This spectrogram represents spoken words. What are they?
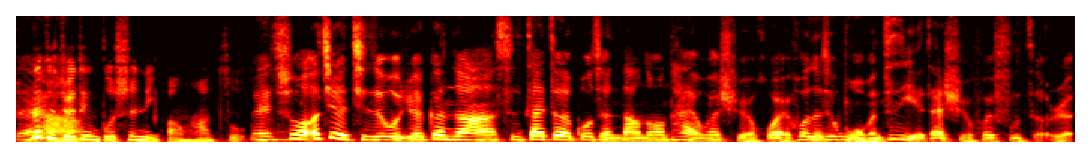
那个决定不是你帮他做，没错。而且其实我觉得更重要的是，在这个过程当中，他也会学会，或者是我们自己也在学会负责任。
